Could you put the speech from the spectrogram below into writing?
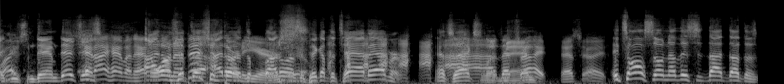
Yeah, I do some damn dishes, And I haven't had I don't a have dish to, in I don't have to, I don't have to pick up the tab ever. That's excellent, That's man. right. That's right. It's also now. This is not not to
